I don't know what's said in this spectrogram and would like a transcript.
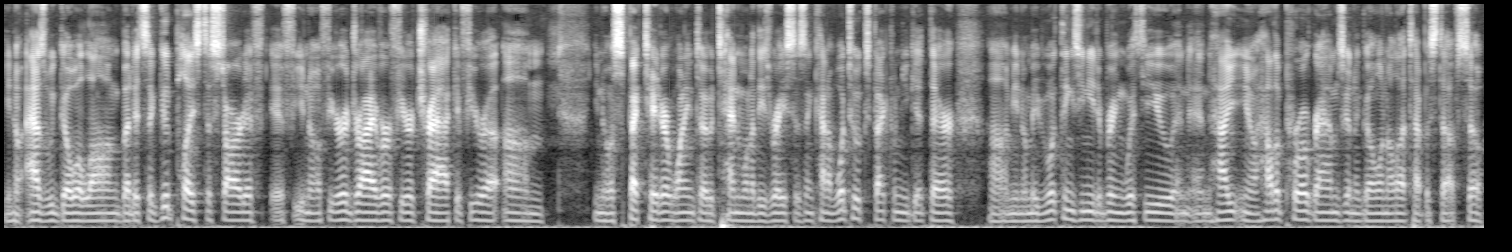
you know as we go along. But it's a good place to start if if you know if you're a driver, if you're a track, if you're a um, you know a spectator wanting to attend one of these races and kind of what to expect when you get there. Um, you know maybe what things you need to bring with you and and how you know how the program's going to go and all that type of stuff. So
